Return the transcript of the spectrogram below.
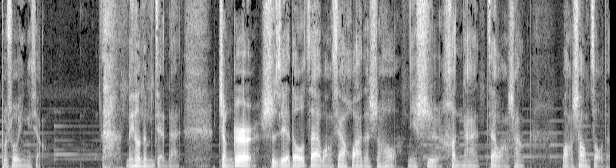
不受影响，没有那么简单。整个世界都在往下滑的时候，你是很难再往上往上走的。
